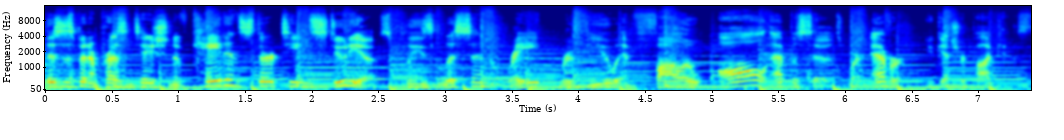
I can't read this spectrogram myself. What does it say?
This has been a presentation of Cadence 13 Studios. Please listen, rate, review, and follow all episodes wherever you get your podcasts.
